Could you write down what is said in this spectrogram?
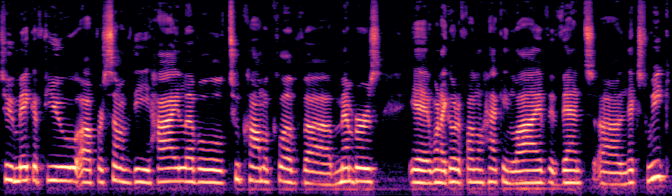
to make a few uh, for some of the high level two comma club uh, members when I go to Funnel Hacking Live event uh, next week,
